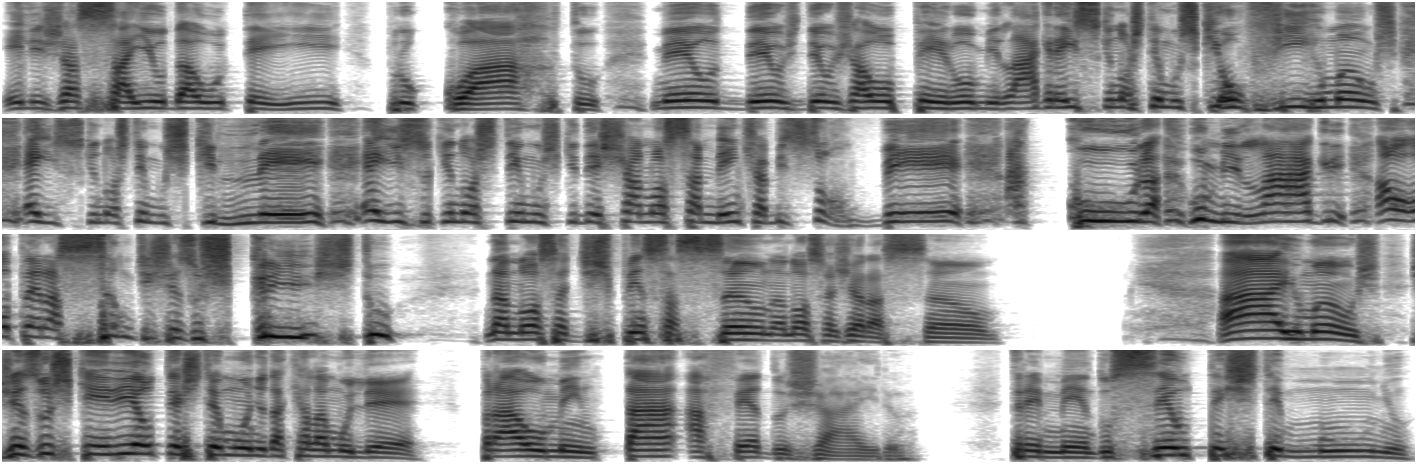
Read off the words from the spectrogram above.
ele já saiu da UTI para o quarto. Meu Deus, Deus já operou milagre. É isso que nós temos que ouvir, irmãos. É isso que nós temos que ler. É isso que nós temos que deixar nossa mente absorver a cura, o milagre, a operação de Jesus Cristo na nossa dispensação, na nossa geração. Ah, irmãos, Jesus queria o testemunho daquela mulher para aumentar a fé do Jairo. Tremendo, o seu testemunho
